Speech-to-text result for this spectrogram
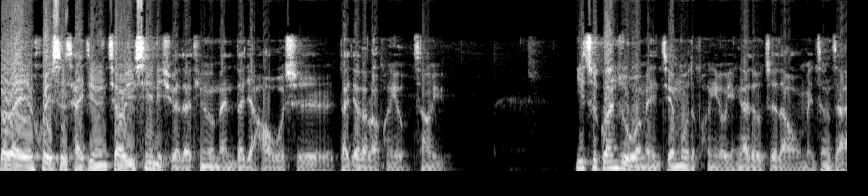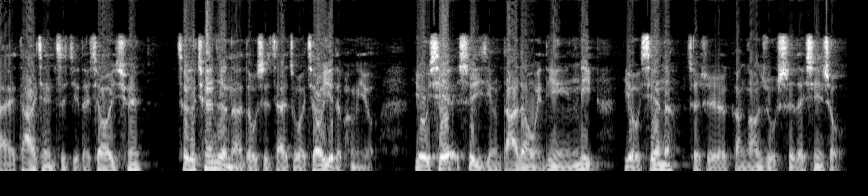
各位汇市财经交易心理学的听友们，大家好，我是大家的老朋友张宇。一直关注我们节目的朋友应该都知道，我们正在搭建自己的交易圈。这个圈子呢，都是在做交易的朋友，有些是已经达到稳定盈利，有些呢则是刚刚入市的新手。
